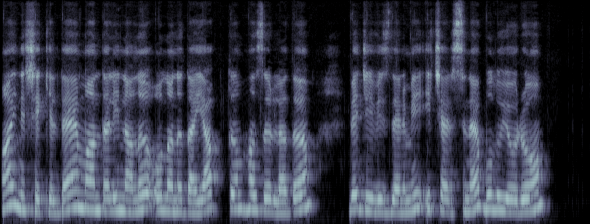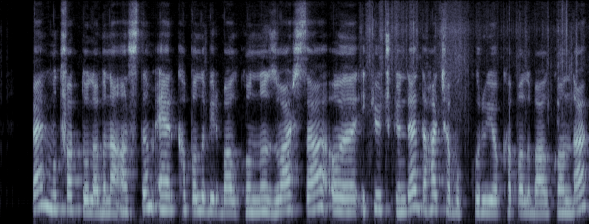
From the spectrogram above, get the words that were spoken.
Aynı şekilde mandalinalı olanı da yaptım, hazırladım ve cevizlerimi içerisine buluyorum. Ben mutfak dolabına astım. Eğer kapalı bir balkonunuz varsa 2-3 günde daha çabuk kuruyor kapalı balkonda.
